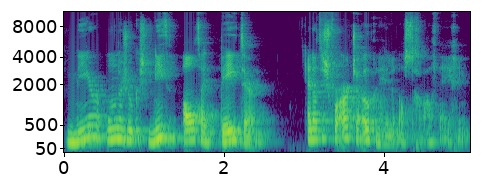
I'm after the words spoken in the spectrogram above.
meer onderzoek is niet altijd beter. En dat is voor artsen ook een hele lastige afweging.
